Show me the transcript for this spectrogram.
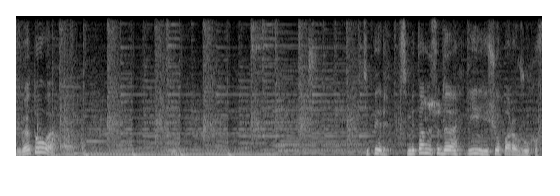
Готово. Теперь сметану сюда и еще пара вжухов.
